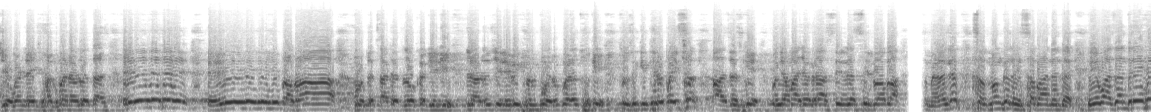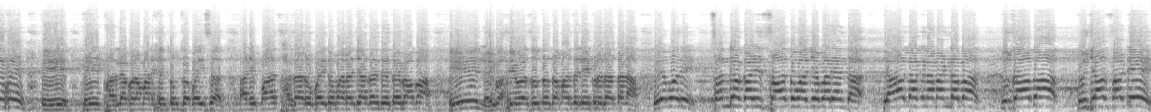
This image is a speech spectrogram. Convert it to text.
जेवण नाही झग बनवलं होतं बाबा. पोटं चाकत लोक गेली. लाडू जिलेबी घेऊन पोरं पळत होती. तुझं किती रे पैसे? आजच घे. उद्या माझ्याकडे असतील नसतील बाबा. मिळालं सन्मंगल हे सभा आनंद हे वाजन रे हे हे हे ठरल्याप्रमाणे हे तुमचा पैसा. आणि पाच हजार रुपये तुम्हाला जादा देतोय बाबा. हे लय भारी वाजवत होता माझं लेकरं जाताना. हे बरे संध्याकाळी सात वाजेपर्यंत. त्या लग्न मंडपात. तुझा बाप तुझ्यासाठी.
